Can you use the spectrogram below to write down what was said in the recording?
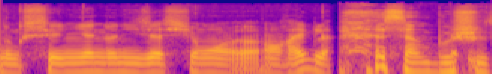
Donc c'est une ionisation euh, en règle. c'est un beau shoot.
